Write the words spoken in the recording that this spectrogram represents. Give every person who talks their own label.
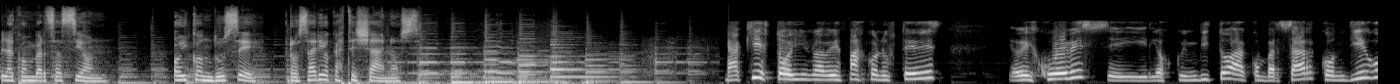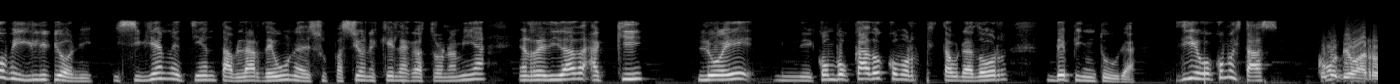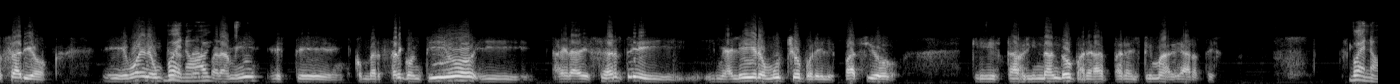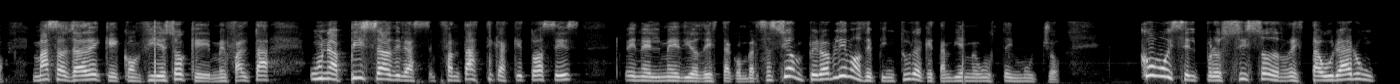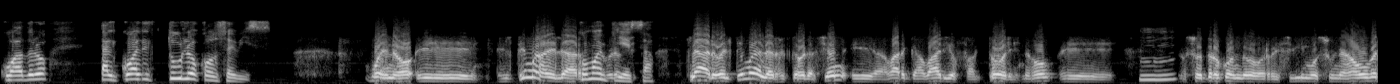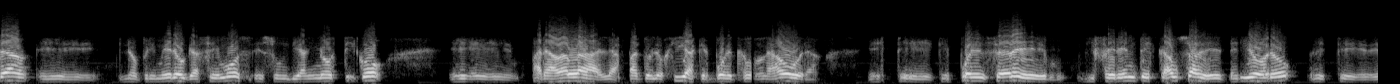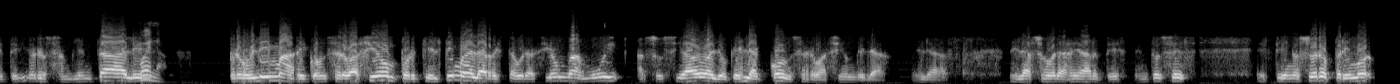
Speaker 1: La conversación. Hoy conduce Rosario Castellanos.
Speaker 2: Aquí estoy una vez más con ustedes. Hoy es jueves y los invito a conversar con Diego Biglioni. Y si bien me tienta hablar de una de sus pasiones, que es la gastronomía, en realidad aquí lo he mm, convocado como restaurador de pintura. Diego, ¿cómo estás?
Speaker 3: ¿Cómo te va, Rosario? Eh, bueno, un placer para mí este, conversar contigo y agradecerte y, me alegro mucho por el espacio que estás brindando para, para el tema de arte.
Speaker 2: Bueno, más allá de que confieso que me falta una pizza de las fantásticas que tú haces en el medio de esta conversación, pero hablemos de pintura que también me gusta y mucho. ¿Cómo es el proceso de restaurar un cuadro tal cual tú lo concebís?
Speaker 3: Bueno, eh, el tema de la...
Speaker 2: ¿Cómo empieza?
Speaker 3: Claro, el tema de la restauración eh, abarca varios factores, ¿no? Eh, nosotros cuando recibimos una obra, lo primero que hacemos es un diagnóstico para ver las patologías que puede tener la obra, este, que pueden ser diferentes causas de deterioro, este, deterioros ambientales, bueno problemas de conservación, porque el tema de la restauración va muy asociado a lo que es la conservación de, la, de, las, de las obras de arte. Entonces, este, nosotros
